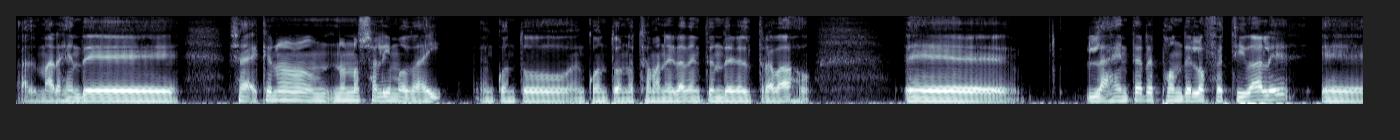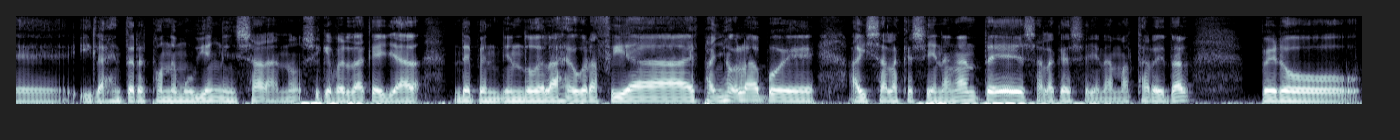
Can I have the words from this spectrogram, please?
al margen de... O sea, es que no, no, nos salimos de ahí en cuanto, en cuanto a nuestra manera de entender el trabajo. Eh, la gente responde en los festivales eh, y la gente responde muy bien en salas, ¿no? Sí que es verdad que ya dependiendo de la geografía española, pues hay salas que se llenan antes, salas que se llenan más tarde y tal, pero,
